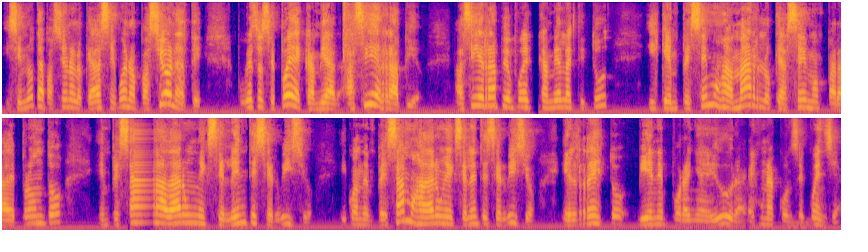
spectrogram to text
y si no te apasiona lo que haces, bueno, apasionate, porque eso se puede cambiar así de rápido. Así de rápido puedes cambiar la actitud y que empecemos a amar lo que hacemos para de pronto empezar a dar un excelente servicio. Y cuando empezamos a dar un excelente servicio, el resto viene por añadidura, es una consecuencia.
